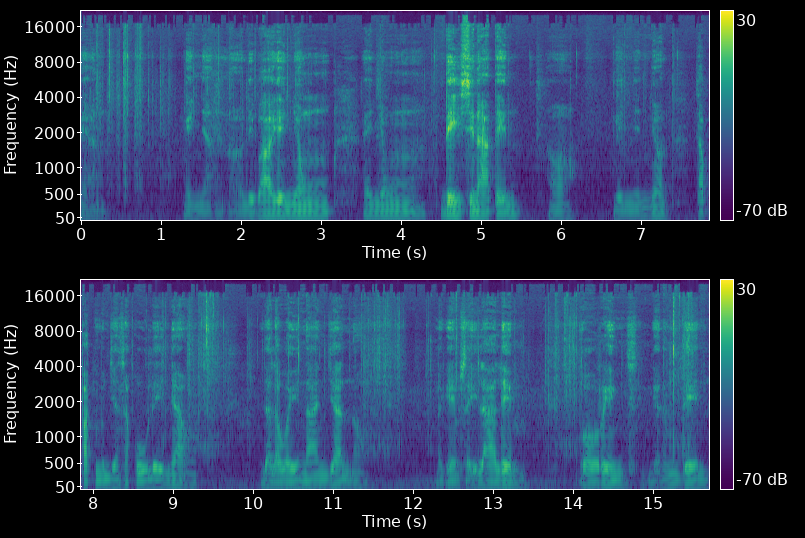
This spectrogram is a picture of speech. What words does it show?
Ayan. Ganyan. No? Di ba? Yan yung, yan yung daisy natin. Oh, ganyan yon Tapat mo dyan sa kulay niya. Oh. Dalawa yung nandyan. Oh. Lagay mo sa ilalim. Orange. Ganun din.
